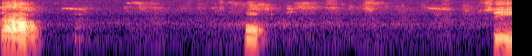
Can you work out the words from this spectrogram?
เก้า หก สี่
